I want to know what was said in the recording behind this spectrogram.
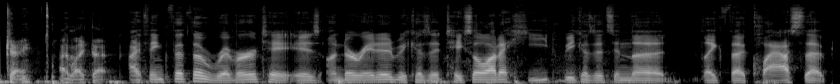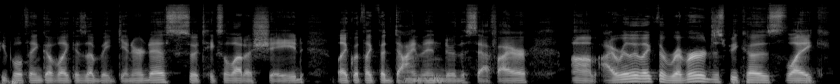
Okay, I like that. I think that the river ta- is underrated because it takes a lot of heat because it's in the like the class that people think of like as a beginner disc, so it takes a lot of shade, like with like the diamond or the sapphire. Um, I really like the river just because like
